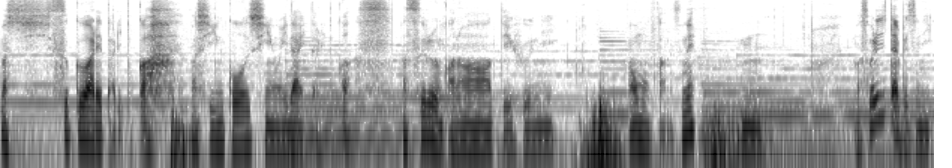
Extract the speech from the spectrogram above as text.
まあ、救われたりとか、まあ、信仰心を抱いたりとか、まあ、するんかなっていうふうに思ったんですね。うんまあ、それ自体別に、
